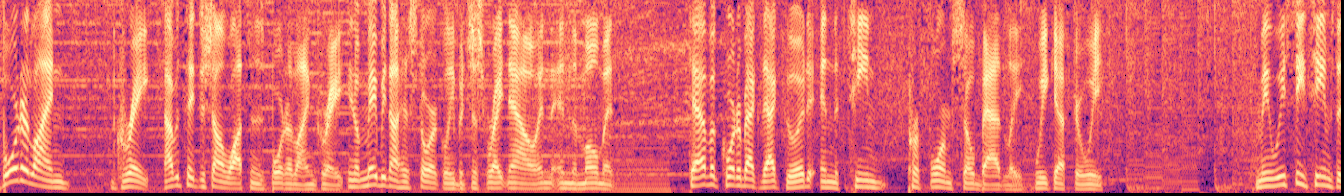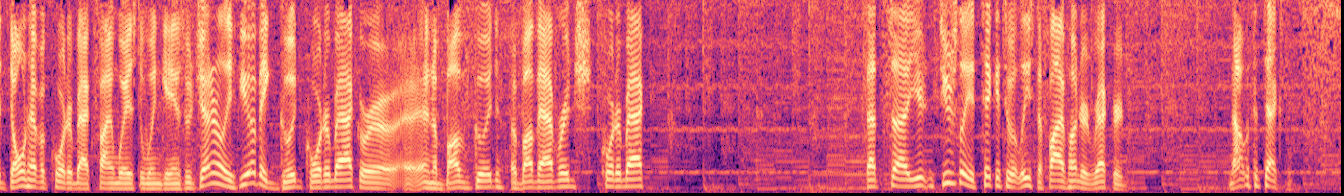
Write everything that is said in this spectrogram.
borderline great. I would say Deshaun Watson is borderline great. You know, maybe not historically, but just right now in in the moment. To have a quarterback that good and the team perform so badly week after week. I mean, we see teams that don't have a quarterback find ways to win games, but generally, if you have a good quarterback or an above good, above average quarterback, that's uh, usually a ticket to at least a 500 record. Not with the Texans.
